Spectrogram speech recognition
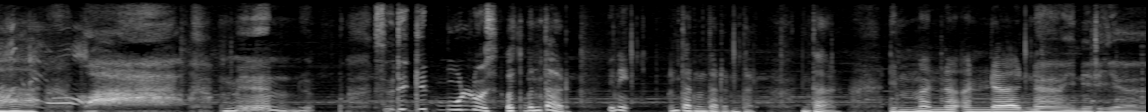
Wah, Wah, men, sedikit mulus. Oh, bentar. Ini bentar, bentar, bentar, bentar. Di mana anda? Nah, ini dia.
